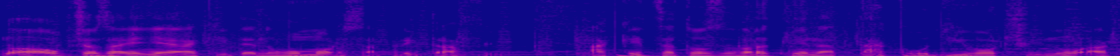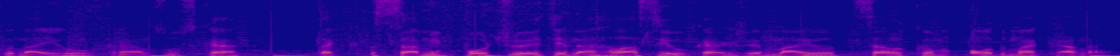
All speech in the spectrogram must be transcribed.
No a občas aj nejaký ten humor sa pritrafí. A keď sa to zvrtne na takú divočinu ako na juhu Francúzska, tak sami počujete na hlasivkách, že majú celkom odmakané.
